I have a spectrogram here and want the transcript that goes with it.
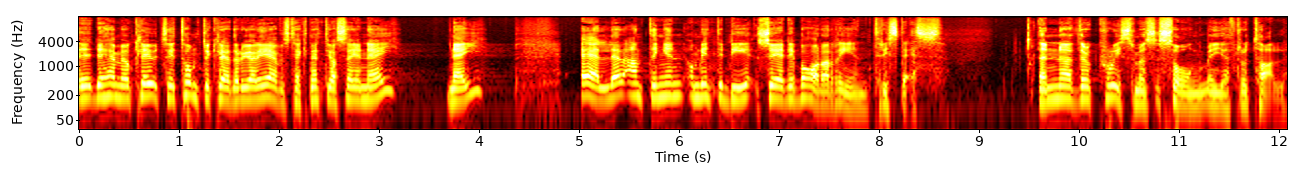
Eh, det här med att klä ut sig i tomtekläder och göra djävulstecknet, jag säger nej. Nej. Eller antingen, om det inte är det, så är det bara ren tristess. Another Christmas Song med Jethro Tull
